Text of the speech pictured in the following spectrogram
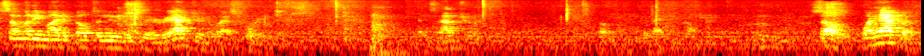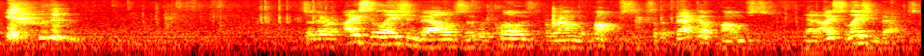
somebody might have built a new nuclear reactor in the last 40 years. That's not true. Oh. So what happened? So there were isolation valves that were closed around the pumps. So the backup pumps had isolation valves.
